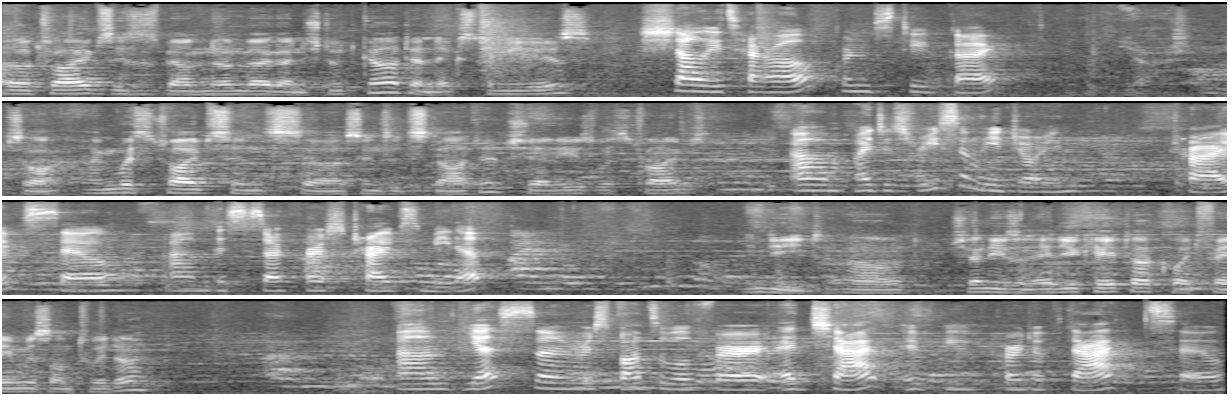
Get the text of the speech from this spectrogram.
Hello Tribes, this is Bernd Nürnberger in Stuttgart and next to me is... Shelly Terrell from Stuttgart. Yeah, so I'm with Tribes since, uh, since it started. Shelly is with Tribes. Um, I just recently joined Tribes, so um, this is our first Tribes meetup. Indeed. Uh, Shelly is an educator, quite famous on Twitter. Um, yes, I'm responsible for EdChat, if you've heard of that. So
